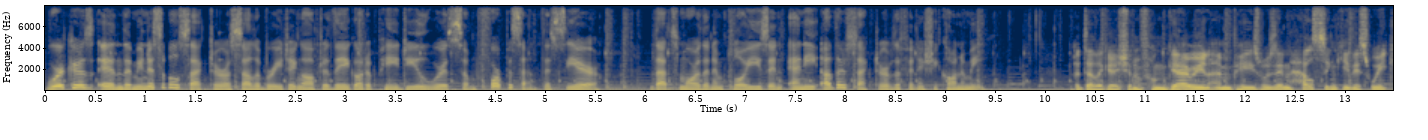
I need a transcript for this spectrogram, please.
Workers in the municipal sector are celebrating after they got a pay deal worth some 4% this year. That's more than employees in any other sector of the Finnish economy. A delegation of Hungarian MPs was in Helsinki this week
